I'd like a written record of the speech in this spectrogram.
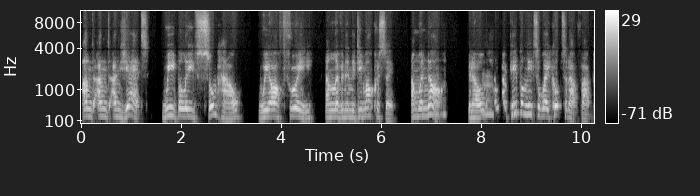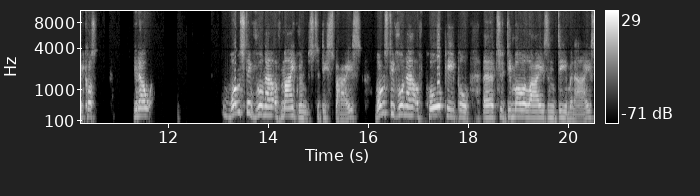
And and and yet we believe somehow we are free and living in a democracy, and we're not. Mm. You know, mm. and people need to wake up to that fact because, you know, once they've run out of migrants to despise, once they've run out of poor people uh, to demoralize and demonize,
